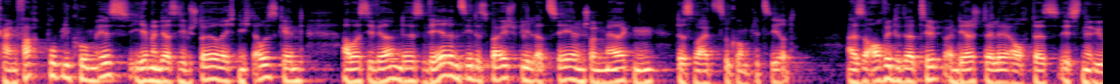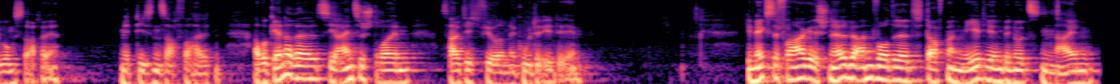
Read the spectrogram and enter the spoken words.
kein Fachpublikum ist, jemand, der sich im Steuerrecht nicht auskennt, aber Sie werden das, während Sie das Beispiel erzählen, schon merken, das war jetzt zu kompliziert. Also auch wieder der Tipp an der Stelle, auch das ist eine Übungssache mit diesen Sachverhalten. Aber generell sie einzustreuen, das halte ich für eine gute Idee. Die nächste Frage ist schnell beantwortet. Darf man Medien benutzen? Nein,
